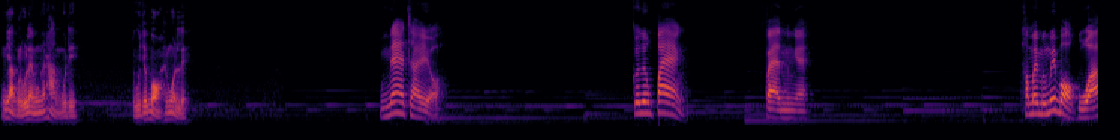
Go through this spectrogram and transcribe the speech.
มึงอยากรู้อะไรมึงก็ถามกูดิเดี๋ยวกูจะบอกให้หมดเลย มึงแน่ใจเหรอ ก็เรื่องแป้ง แฟนมึงไง ทำไมมึงไม่บอกกูวะ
